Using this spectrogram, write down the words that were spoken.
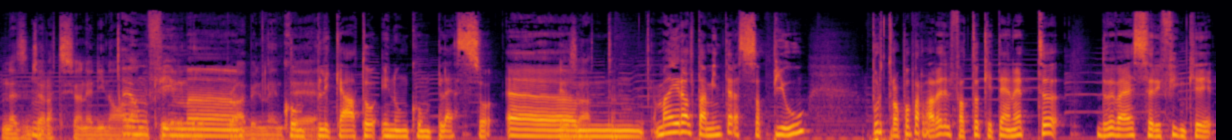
un'esagerazione di Nolan. È un film boh, eh, probabilmente complicato e non complesso. Ehm, Esatto. Ma in realtà mi interessa più, purtroppo, parlare del fatto che Tenet doveva essere il film che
